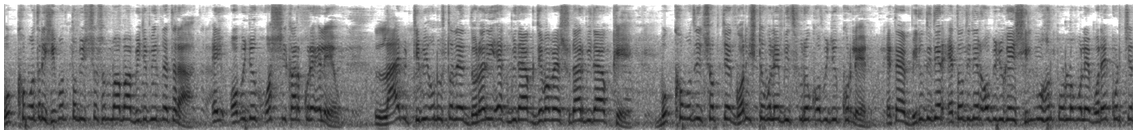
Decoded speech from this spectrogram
মুখ্যমন্ত্রী হিমন্ত বিশ্ব শর্মা বা বিজেপির নেতারা এই অভিযোগ অস্বীকার করে এলেও লাইভ টিভি অনুষ্ঠানে দলেরই এক বিধায়ক যেভাবে সুনার বিধায়ককে মুখ্যমন্ত্রীর সবচেয়ে ঘনিষ্ঠ বলে বিস্ফোরক অভিযোগ করলেন, এতে বিরোধীদের এতদিনের অভিযোগে শিলমোহর পড়ল বলে মনে করছেন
